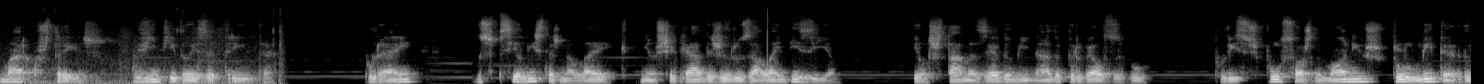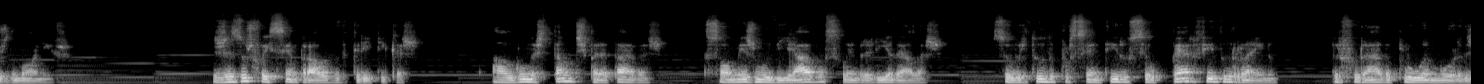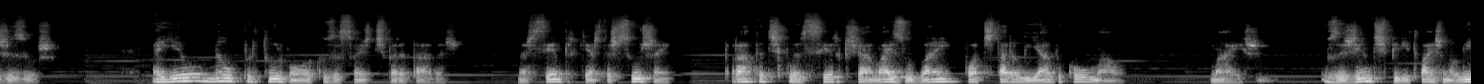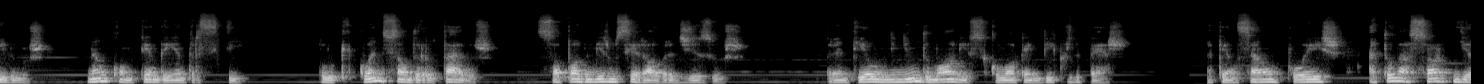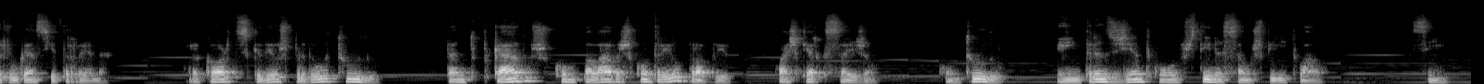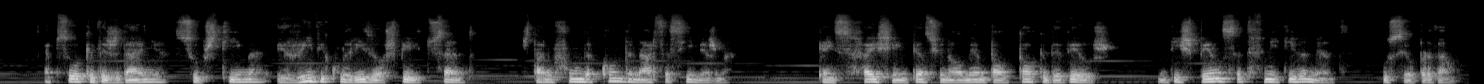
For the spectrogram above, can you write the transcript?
Marcos 3, 22 a 30. Porém, os especialistas na lei que tinham chegado de Jerusalém diziam: Ele está, mas é dominado por Belzebu, por isso expulsa os demónios pelo líder dos demónios. Jesus foi sempre alvo de críticas, algumas tão disparatadas que só mesmo o diabo se lembraria delas, sobretudo por sentir o seu pérfido reino perfurada pelo amor de Jesus. A ele não o perturbam acusações disparatadas, mas sempre que estas surgem, trata de esclarecer que jamais o bem pode estar aliado com o mal. Mas os agentes espirituais malignos não contendem entre si, pelo que, quando são derrotados, só pode mesmo ser obra de Jesus. Perante ele, nenhum demónio se coloca em bicos de pés. Atenção, pois, a toda a sorte de arrogância terrena. Recorde-se que Deus perdoa tudo, tanto pecados como palavras contra Ele próprio, quaisquer que sejam. Contudo, é intransigente com a obstinação espiritual. Sim, a pessoa que desdenha, subestima e ridiculariza o Espírito Santo está, no fundo, a condenar-se a si mesma. Quem se fecha intencionalmente ao toque de Deus dispensa definitivamente o seu perdão.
